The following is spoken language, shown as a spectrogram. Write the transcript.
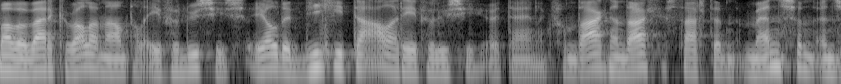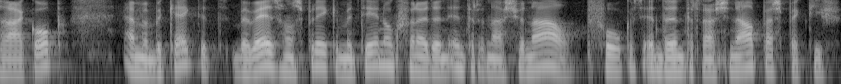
Maar we werken wel een aantal evoluties. Heel de digitale revolutie uiteindelijk. Vandaag de dag starten mensen een zaak op en men bekijkt het bij wijze van spreken meteen ook vanuit een internationaal focus, een internationaal perspectief.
